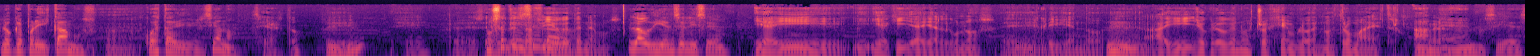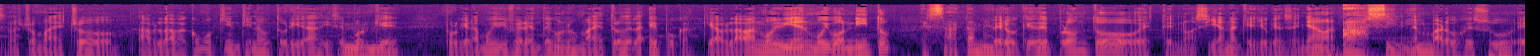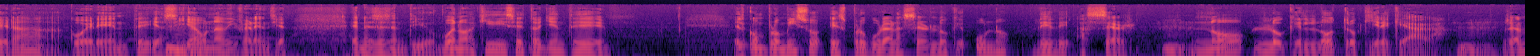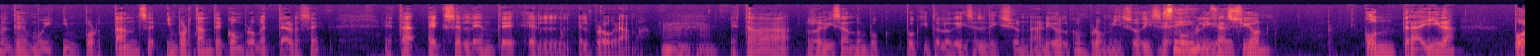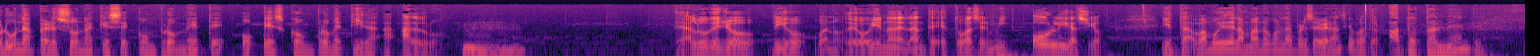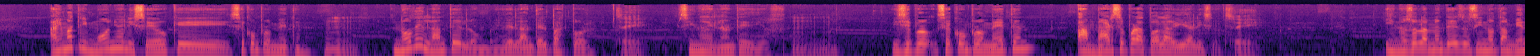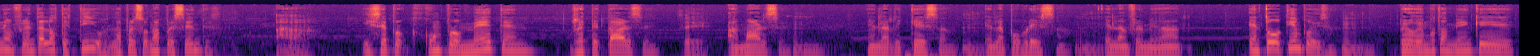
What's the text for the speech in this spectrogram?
lo que predicamos cuesta vivir, ¿sí o no? Cierto. Sí, Ujú. sí. Pero ese No es el desafío la- que tenemos. La audiencia, Liceo. Y ahí, y, y aquí ya hay algunos eh, escribiendo. Mm. Eh, ahí yo creo que nuestro ejemplo es nuestro maestro. ¿verdad? Amén, así es. Nuestro maestro hablaba como quien tiene autoridad. Dice, ¿por Ujú. qué? Porque era muy diferente con los maestros de la época, que hablaban muy bien, muy bonito, Exactamente. pero que de pronto este, no hacían aquello que enseñaban. Ah, sí. Sin embargo, Jesús era coherente y hacía Mm. una diferencia en ese sentido. Bueno, aquí dice esta oyente, el compromiso es procurar hacer lo que uno debe hacer, Mm, no lo que el otro quiere que haga. mm. Realmente es muy importante, importante comprometerse. Está excelente el, el programa. Estaba revisando un po- poquito lo que dice el diccionario del compromiso. Dice Sí, obligación contraída por una persona que se compromete o es comprometida a algo. Es algo que yo digo, bueno, de hoy en adelante esto va a ser mi obligación. Y está, va muy de la mano con la perseverancia, pastor. Ah, totalmente. Hay matrimonios, Eliseo, que se comprometen. Mm, No delante del hombre, delante del pastor, sí. sino delante de Dios. Mm, Y se, pro- se comprometen a amarse para toda la vida, Eliseo. sí. Y no solamente eso, sino también enfrente a los testigos, las personas presentes. Ajá. Y se pro- comprometen respetarse, Sí. amarse Mm, en la riqueza, Mm. en la pobreza, Mm. en la enfermedad, en todo tiempo, dicen. Pero vemos también que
